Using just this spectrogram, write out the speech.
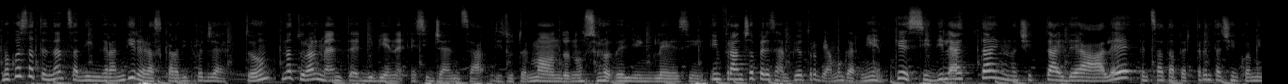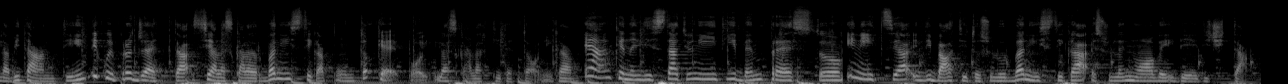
Ma questa tendenza ad ingrandire la scala di progetto naturalmente diviene esigenza di tutto il mondo, non solo degli inglesi. In Francia, per esempio, troviamo Garnier, che si diletta in una città ideale pensata per 35.000 abitanti, di cui progetta sia la scala urbanistica, appunto, che poi la scala architettonica. E anche negli Stati Uniti, ben presto, inizia il dibattito sull'urbanistica e sulle nuove idee di città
